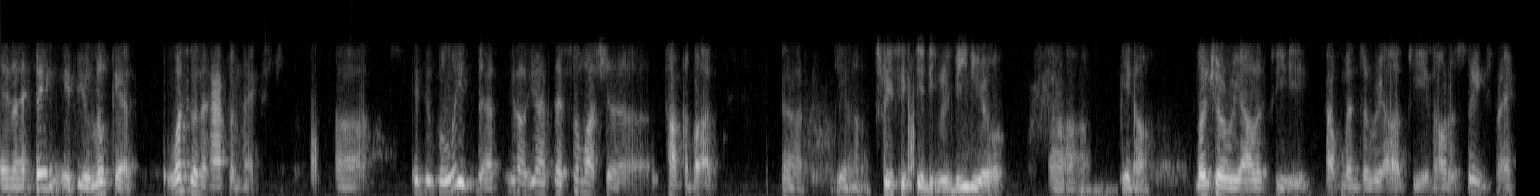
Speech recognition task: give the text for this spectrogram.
and I think if you look at what's going to happen next, if you believe that, you know, you have there's so much talk about, you know, 360 degree video, um, you know, virtual reality, augmented reality, and all those things, right?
